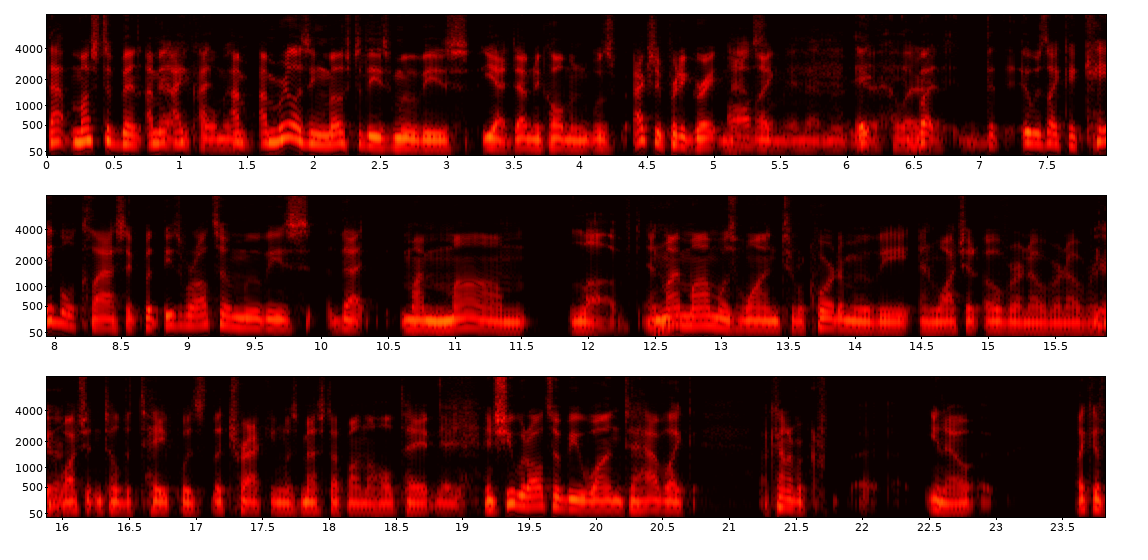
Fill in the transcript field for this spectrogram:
that must have been. I mean, I, Dabney I, Coleman. I'm, I'm realizing most of these movies. Yeah, Dabney Coleman was actually pretty great in that. Awesome Like, in that movie. it- Yeah, hilarious. but th- it was like a cable classic. But these were also movies that my mom loved, and Mm-hmm. my mom was one to record a movie and watch it over and over and over again. Yeah. Watch it until the tape was the tracking was messed up on the whole tape. Yeah, yeah. And she would also be one to have like a kind of a, uh, you know. Like a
